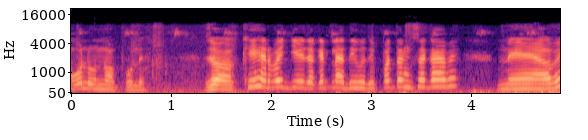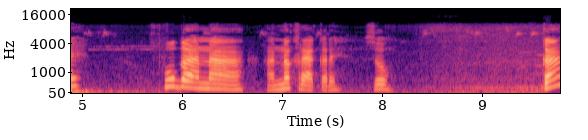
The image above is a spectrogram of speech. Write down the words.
ઓલું ન ભૂલે. જો ખેર વહી ગયું તો કેટલા દિવસ સુધી પતંગ સગાવે ને હવે ફુગાના નખરા કરે. જો. કા?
